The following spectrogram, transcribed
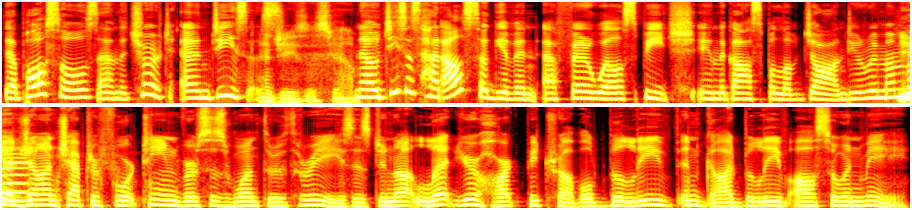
the apostles and the church and Jesus. And Jesus, yeah. Now, Jesus had also given a farewell speech in the Gospel of John. Do you remember? Yeah, John chapter 14, verses 1 through 3. He says, Do not let your heart be troubled. Believe in God, believe also in me.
